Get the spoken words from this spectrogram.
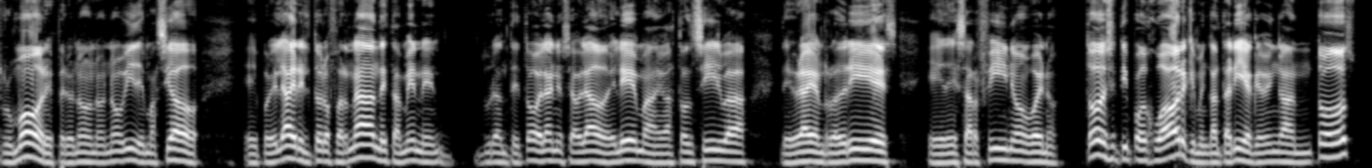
rumores, pero no, no, no vi demasiado eh, por el aire. El Toro Fernández, también en- durante todo el año se ha hablado de Lema, de Gastón Silva, de Brian Rodríguez, de Sarfino, bueno, todo ese tipo de jugadores que me encantaría que vengan todos.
